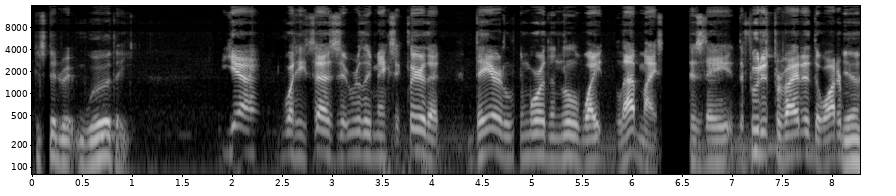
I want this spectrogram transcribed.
consider it worthy. Yeah, what he says it really makes it clear that they are more than little white lab mice because they the food is provided, the water. Yeah,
